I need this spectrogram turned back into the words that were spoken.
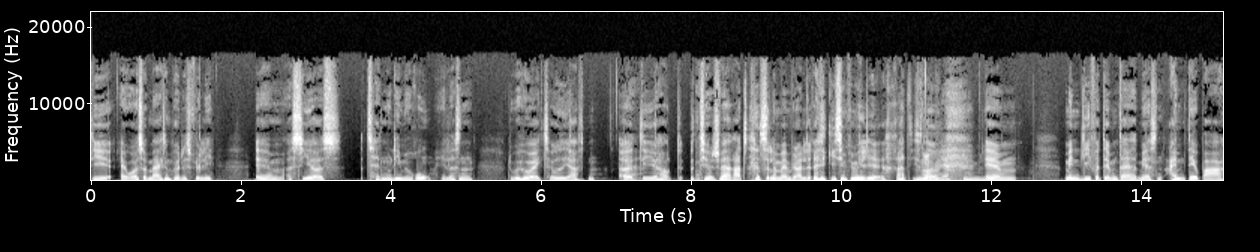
de er jo også opmærksom på det selvfølgelig. Øhm, og siger også, tag det nu lige med ro. Eller sådan, du behøver ikke tage ud i aften. Og Ja. de har, jo- de har desværre ret, selvom man vil aldrig rigtig give sin familie ret i sådan Nej. noget. Ja, nemlig. Øhm, men lige for dem, der er mere sådan, ej, men det er jo bare,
